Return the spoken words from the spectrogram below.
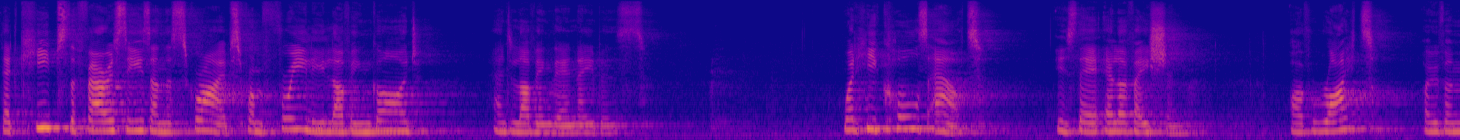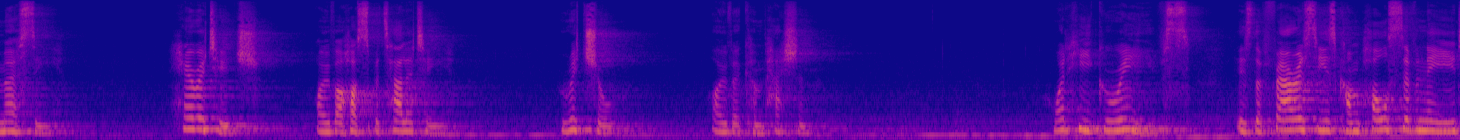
that keeps the Pharisees and the scribes from freely loving God and loving their neighbours. What he calls out is their elevation of right over mercy heritage over hospitality, ritual over compassion. What he grieves is the Pharisees' compulsive need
